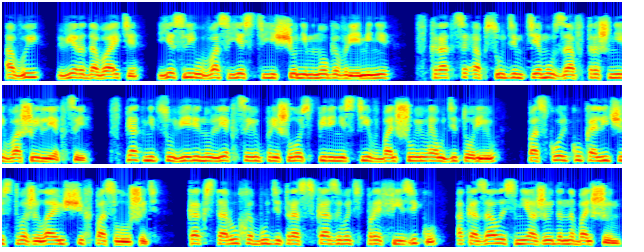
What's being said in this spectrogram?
А вы, Вера давайте, если у вас есть еще немного времени, Вкратце обсудим тему завтрашней вашей лекции. В пятницу Верину лекцию пришлось перенести в большую аудиторию, поскольку количество желающих послушать, как старуха будет рассказывать про физику, оказалось неожиданно большим.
